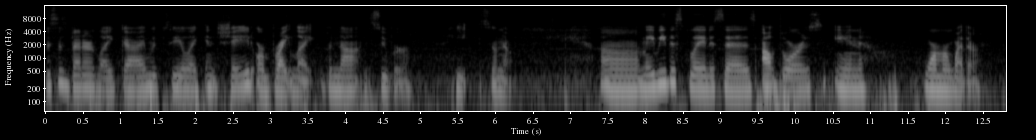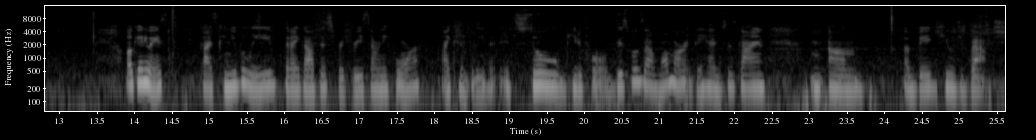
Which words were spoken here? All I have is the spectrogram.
this is better like uh, I would feel like in shade or bright light, but not super heat. So no. Uh, maybe displayed it says outdoors in warmer weather. Okay, anyways, guys, can you believe that I got this for 374 I couldn't believe it. It's so beautiful. This was at Walmart. They had just gotten um, a big, huge batch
